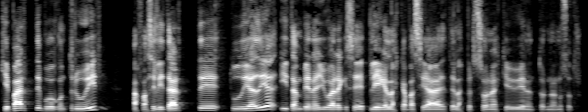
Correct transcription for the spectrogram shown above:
¿qué parte puedo contribuir facilitarte tu día a día y también ayudar a que se desplieguen las capacidades de las personas que viven en torno a nosotros?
